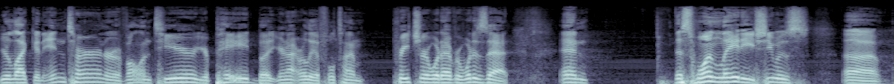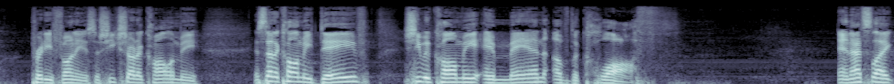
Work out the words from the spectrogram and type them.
you're like an intern or a volunteer, you're paid, but you're not really a full time preacher or whatever. What is that? And this one lady, she was uh, pretty funny. So she started calling me, instead of calling me Dave, she would call me a man of the cloth. And that's like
